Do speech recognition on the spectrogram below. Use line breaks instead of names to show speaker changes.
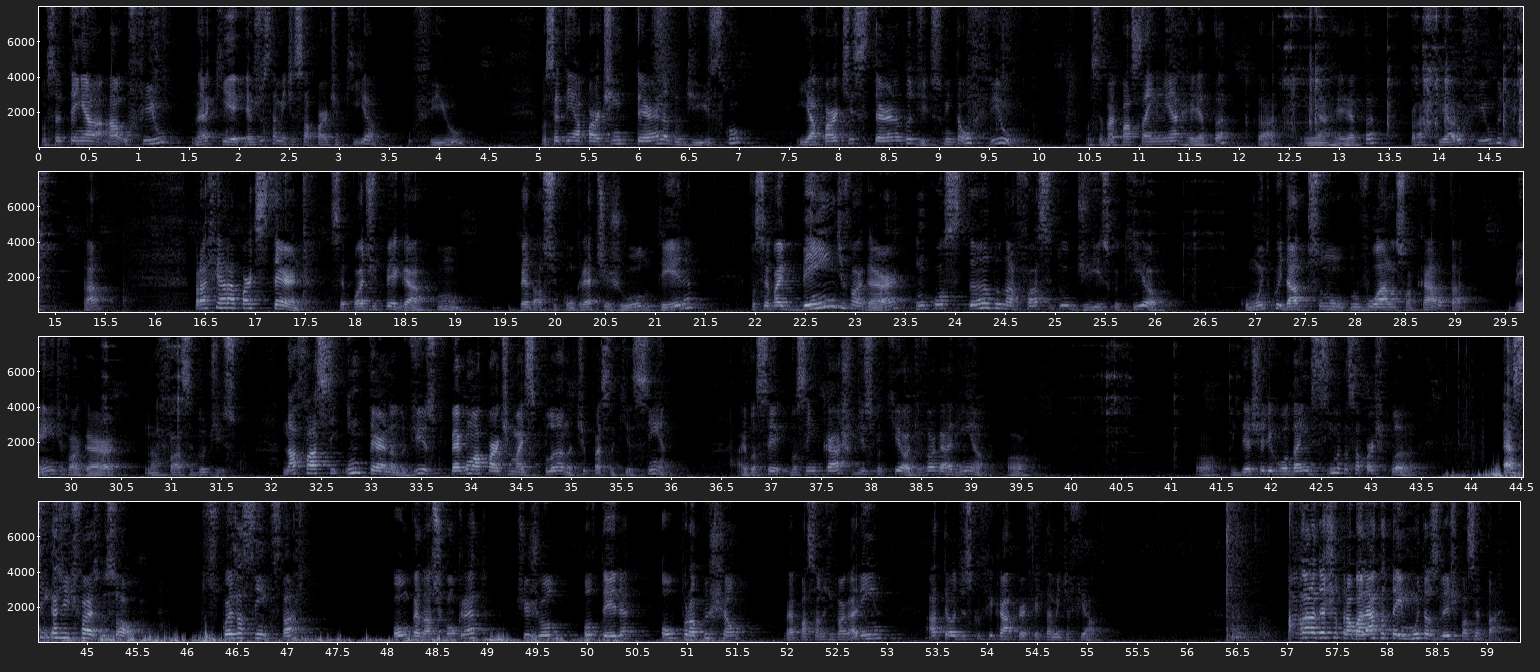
Você tem a, a, o fio, né, que é justamente essa parte aqui, ó, o fio. Você tem a parte interna do disco e a parte externa do disco. Então o fio, você vai passar em linha reta, tá? Linha reta para afiar o fio do disco, tá? Para afiar a parte externa, você pode pegar um pedaço de concreto, tijolo, telha. Você vai bem devagar, encostando na face do disco aqui, ó. Com muito cuidado para isso não, não voar na sua cara, tá? Bem devagar na face do disco. Na face interna do disco, pega uma parte mais plana, tipo essa aqui assim, ó. Aí você, você encaixa o disco aqui, ó, devagarinho, ó. ó. E deixa ele rodar em cima dessa parte plana. É assim que a gente faz, pessoal. Coisa simples, tá? Ou um pedaço de concreto, tijolo, ou telha, ou o próprio chão. Vai passando devagarinho até o disco ficar perfeitamente afiado. Agora deixa eu trabalhar que eu tenho muitas leis para sentar.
